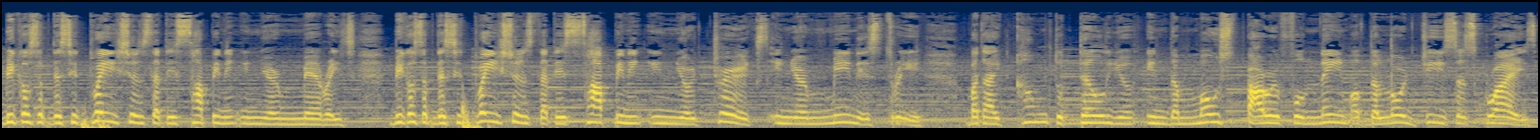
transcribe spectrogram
because of the situations that is happening in your marriage, because of the situations that is happening in your church, in your ministry. But I come to tell you in the most powerful name of the Lord Jesus Christ,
